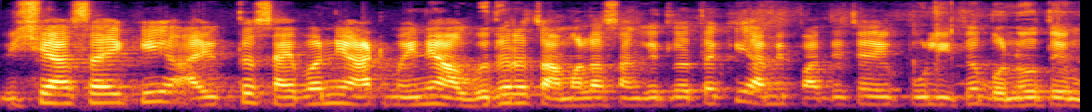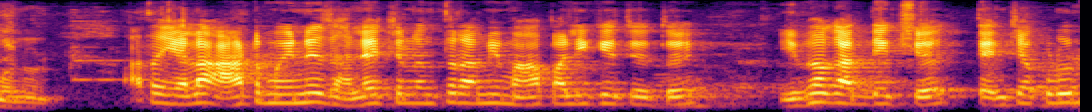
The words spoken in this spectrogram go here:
विषय असा आहे की आयुक्त साहेबांनी आठ महिने अगोदरच आम्हाला सांगितलं होतं की आम्ही पादचारी पूल इथं बनवतोय म्हणून. आता याला आठ महिने झाल्याच्यानंतर आम्ही महापालिकेत येतोय. विभाग अध्यक्ष त्यांच्याकडून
